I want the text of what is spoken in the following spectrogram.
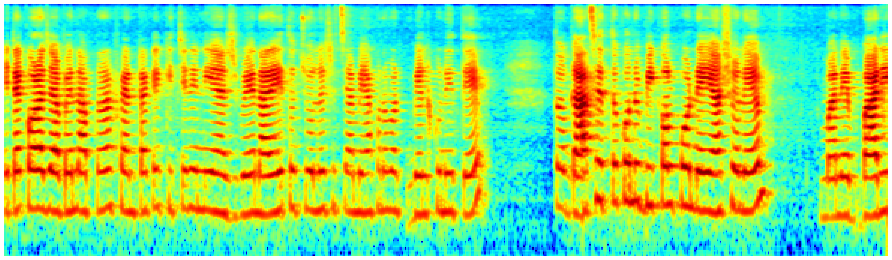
এটা করা যাবে না। আপনারা ফ্যানটাকে কিচেনে নিয়ে আসবেন। আর এই তো চলে এসেছি আমি এখন আমার বেলকুনিতে। তো গাছের তো কোনো বিকল্প নেই আসলে। মানে বাড়ি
